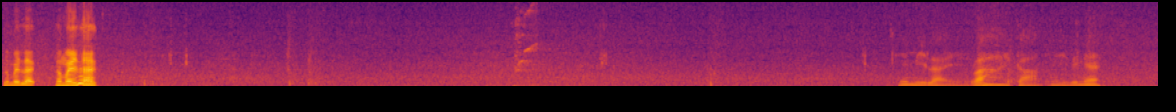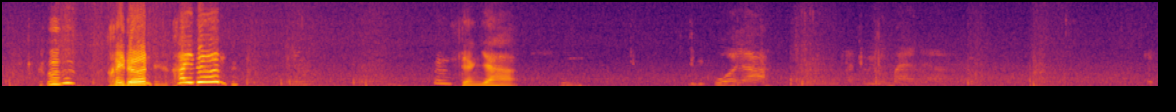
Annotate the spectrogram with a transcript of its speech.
ทำไมแหลกทำไมแหลกไม่มีอะไรว้ายกากนี่เป็นไงอื้อใครเดิน ใครเดิน เสียงย่าอุ้ยอย่าไปกลัวจ้ะแค่สลิงแมนเนี่ยเก็บ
